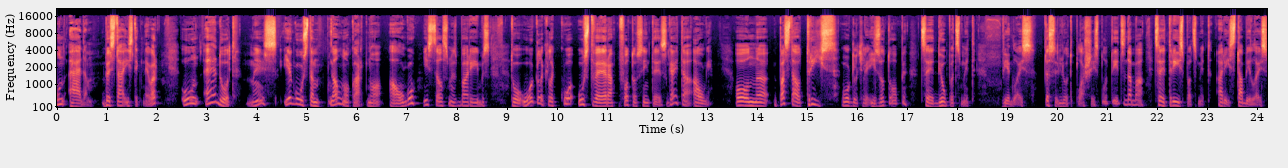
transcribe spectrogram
un ēdam. Bez tā iztikt nevar. Un ēdot, mēs iegūstam galvenokārt no augu izcelsmes barības to oglekli, ko uztvēra fotosintēzes gaitā augi. Un uh, pastāv trīs oglekļa izotopi, C12, vieglais Tas ir ļoti plaši izplatīts dabā. C13 arī stabilais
